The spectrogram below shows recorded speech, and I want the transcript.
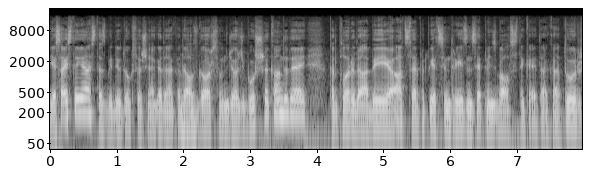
iesaistījās. Tas bija 2000. gadā, kad Dāls mhm. Gors un Džordžs Bušs kandidēja, kad Floridā bija atstarpe 537 balsis tikai. Tur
